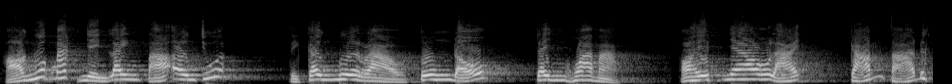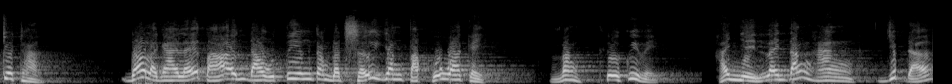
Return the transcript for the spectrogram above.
Họ ngước mắt nhìn lên tạ ơn chúa. Thì cơn mưa rào tuôn đổ trên hoa màu. Họ hiệp nhau lại cảm tạ đức chúa trời. Đó là ngày lễ tạ ơn đầu tiên trong lịch sử dân tộc của hoa kỳ. Vâng thưa quý vị, hãy nhìn lên đấng hằng giúp đỡ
